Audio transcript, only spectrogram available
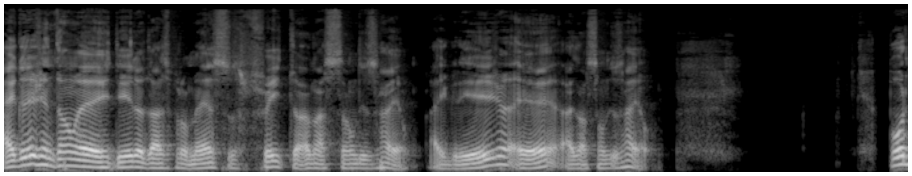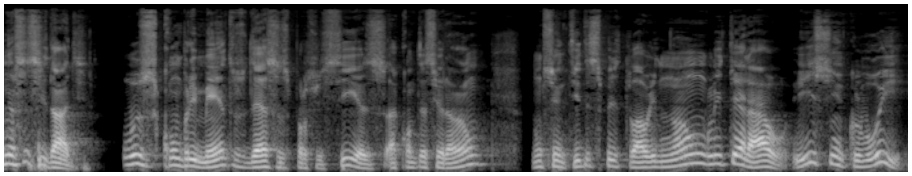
A igreja então é herdeira das promessas feitas à nação de Israel. A igreja é a nação de Israel. Por necessidade, os cumprimentos dessas profecias acontecerão num sentido espiritual e não literal. Isso inclui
